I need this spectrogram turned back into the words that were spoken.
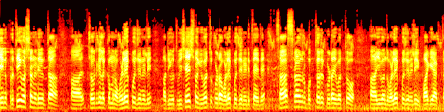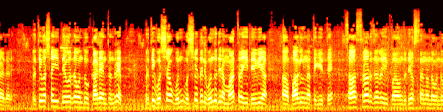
ಏನು ಪ್ರತಿ ವರ್ಷ ನಡೆಯುವಂಥ ಆ, ಚೌರಿಗೆ ಲಕ್ಕಮ್ಮನ ಒಳೆ ಪೂಜೆಯಲ್ಲಿ ಅದು ಇವತ್ತು ವಿಶೇಷವಾಗಿ ಇವತ್ತು ಕೂಡ ಹೊಳೆ ಪೂಜೆ ನಡೀತಾ ಇದೆ. ಸಹಸ್ರಾರು ಭಕ್ತರು ಕೂಡ ಇವತ್ತು ಈ ಒಂದು ಒಳೆ ಪೂಜೆಯಲ್ಲಿ ಭಾಗಿಯಾಗ್ತಾ ಇದ್ದಾರೆ. ಪ್ರತಿ ವರ್ಷ ಈ ದೇವರದ ಒಂದು ಕಾರ್ಯ ಅಂತಂದರೆ ಪ್ರತಿ ವರ್ಷ ಒಂದು ವರ್ಷದಲ್ಲಿ ಒಂದು ದಿನ ಮಾತ್ರ ಈ ದೇವಿಯ ಬಾಗಿಲನ್ನು ತೆಗೆಯುತ್ತೆ. ಸಹಸ್ರಾರು ಜನರು ಈ ಒಂದು ದೇವಸ್ಥಾನದ ಒಂದು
